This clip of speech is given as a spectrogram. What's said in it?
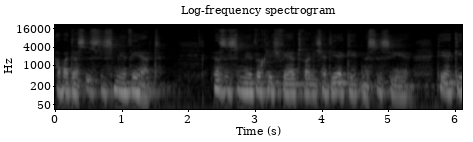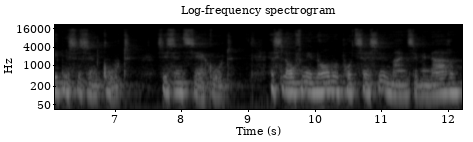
Aber das ist es mir wert. Das ist mir wirklich wert, weil ich ja die Ergebnisse sehe. Die Ergebnisse sind gut. Sie sind sehr gut. Es laufen enorme Prozesse in meinen Seminaren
